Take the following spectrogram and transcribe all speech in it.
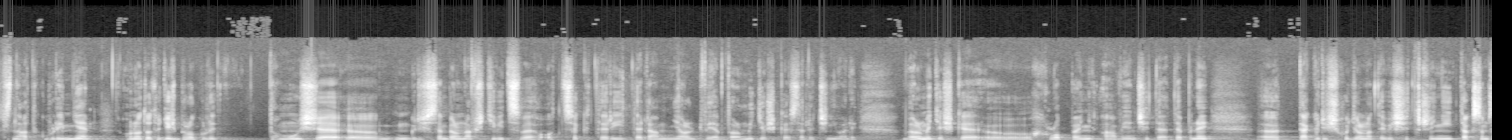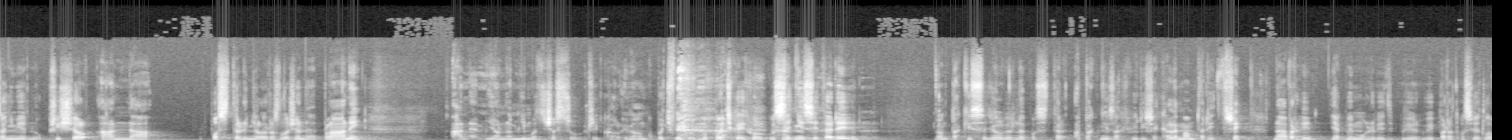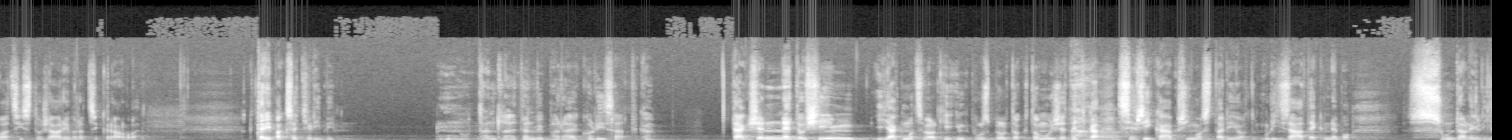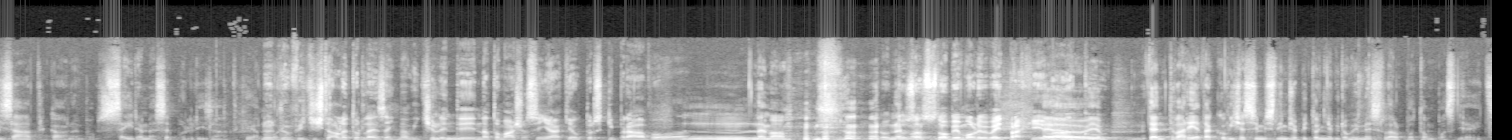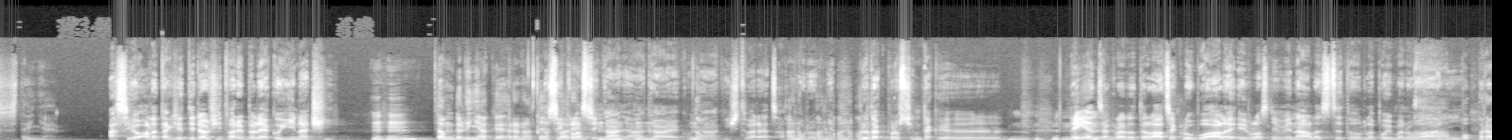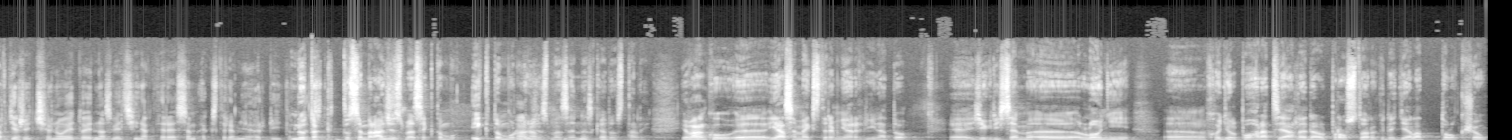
snad kvůli mně. Ono to totiž bylo kvůli tomu, že eh, když jsem byl navštívit svého otce, který teda měl dvě velmi těžké srdeční vady, velmi těžké eh, chlopeň a věnčité tepny, eh, tak když chodil na ty vyšetření, tak jsem za ním jednou přišel a na posteli měl rozložené plány a neměl na mě moc času. Říkal, Ivánku, počkej chvilku, počkej chvilku, sedni si tady. On taky seděl vedle postele a pak mě za chvíli řekl, hele, mám tady tři návrhy, jak by mohly vy- vy- vypadat osvětlovací stožáry v Hradci Králové. Který pak se ti líbí? No tenhle, ten vypadá jako lízátka. Takže netuším, jak moc velký impuls byl to k tomu, že teďka se říká přímo stadion lízátek, nebo sundali lízátka, nebo sejdeme se pod lízátky. A No, no vidíš to, ale tohle je zajímavý, čili ty na to máš asi nějaké autorský právo? Mm, nemám. No to za to by mohly být prachy, je- Ten tvar je takový, že si myslím, že by to někdo vymyslel potom později stejně. Asi jo, ale takže ty další tvary byly jako jinačí. Tam byly nějaké hranaté Asi tvary. klasika Mhm, nějaká, jako No. nějaký čtverec a Ano, podobně. ano, ano, No ano. tak prosím, tak eh, nejen zakladatel Láce klubu, ale i vlastně vynálezce tohohle A pojmenování. popravdě řečeno, je to jedna z věcí, na které jsem extrémně hrdý. To No tak to jsem rád, že jsme se k tomu, i k tomu, že jsme se dneska dostali. Ivánku, eh, já jsem extrémně hrdý na to, eh, že když jsem loni chodil po Hradci a hledal prostor, kde dělat talk show,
